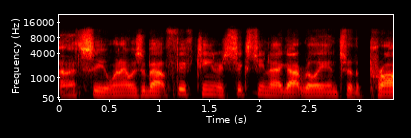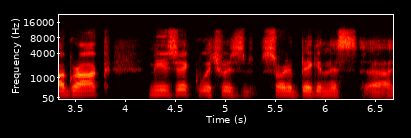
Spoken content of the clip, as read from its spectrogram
let's see when i was about 15 or 16 i got really into the prog rock music which was sort of big in this uh,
